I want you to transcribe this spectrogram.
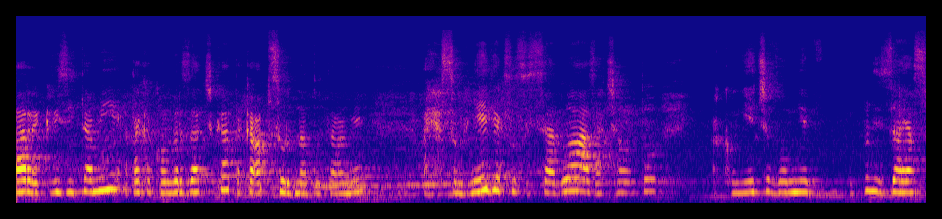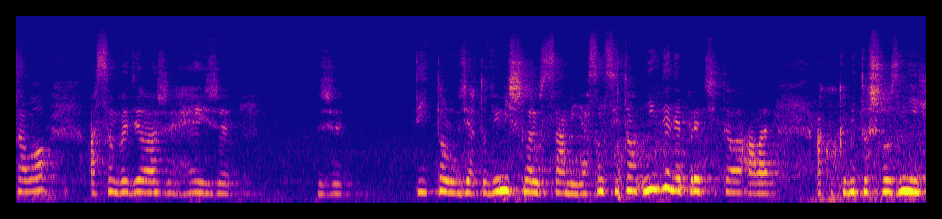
pár rekvizitami a taká konverzačka, taká absurdná totálne. A ja som hneď, jak som si sadla a začalo to, ako niečo vo mne úplne zajasalo a som vedela, že hej, že, že títo ľudia to vymýšľajú sami. Ja som si to nikde neprečítala, ale ako keby to šlo z nich.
